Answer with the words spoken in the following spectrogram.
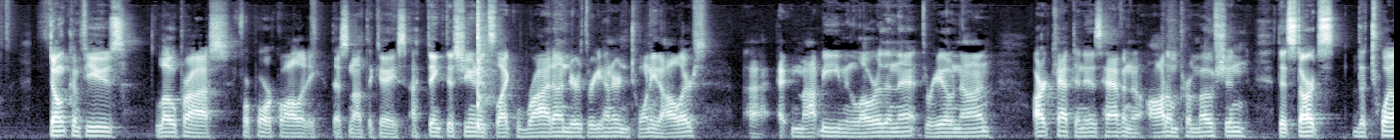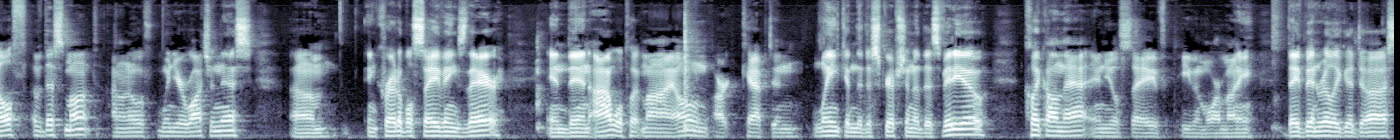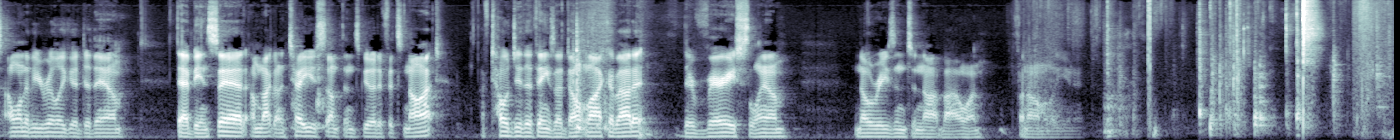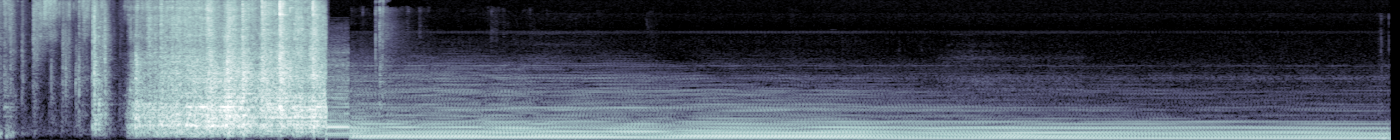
Don't confuse low price for poor quality. That's not the case. I think this unit's like right under $320. Uh, it might be even lower than that, 309. Arc Captain is having an autumn promotion that starts the 12th of this month. I don't know if, when you're watching this. Um, incredible savings there. And then I will put my own Arc Captain link in the description of this video. Click on that and you'll save even more money. They've been really good to us. I want to be really good to them. That being said, I'm not going to tell you something's good if it's not. I've told you the things I don't like about it. They're very slim. No reason to not buy one. Phenomenal unit.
